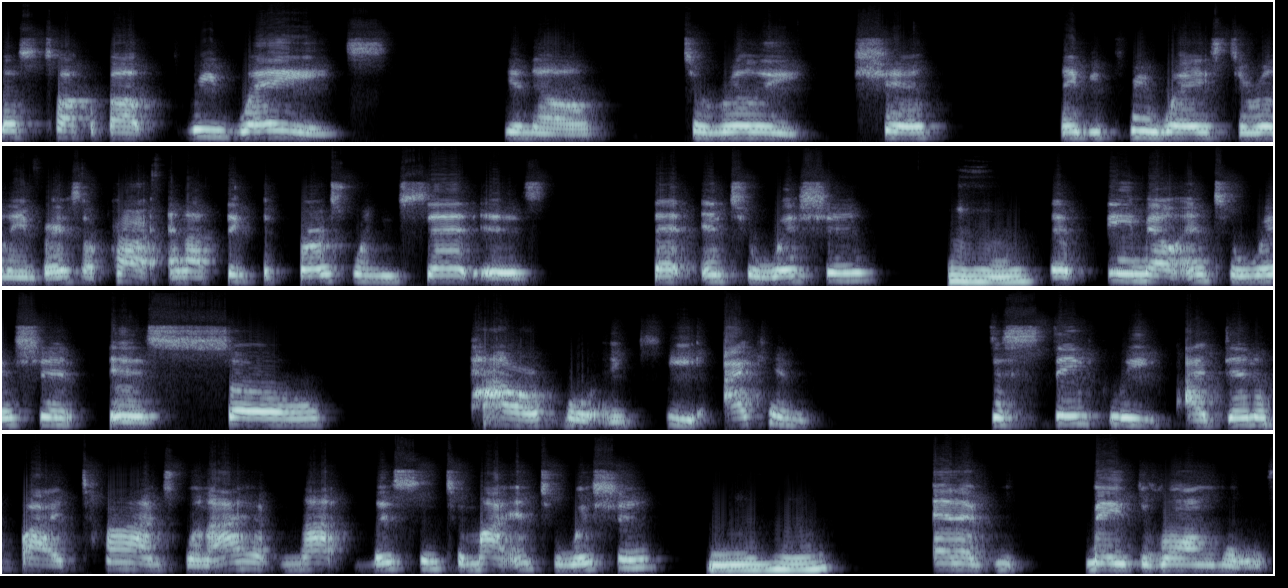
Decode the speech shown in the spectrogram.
let's talk about three ways, you know, to really share maybe three ways to really embrace our power. And I think the first one you said is that intuition, mhm, that female intuition is so powerful and key. I can distinctly identify times when I have not listened to my intuition mhm. and have made the wrong move.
